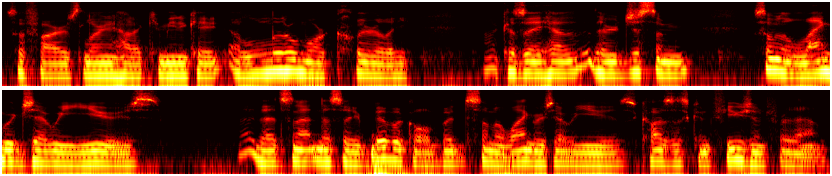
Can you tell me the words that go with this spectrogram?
so far as learning how to communicate a little more clearly because uh, they have, they're just some, some of the language that we use that's not necessarily biblical, but some of the language that we use causes confusion for them.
